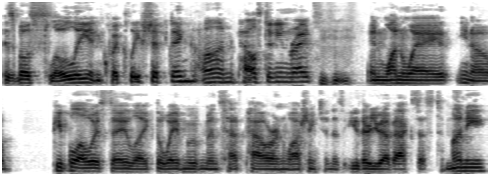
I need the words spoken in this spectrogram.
is both slowly and quickly shifting on Palestinian rights. Mm-hmm. In one way, you know, people always say like the way movements have power in Washington is either you have access to money,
